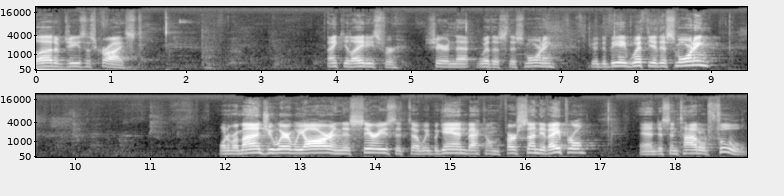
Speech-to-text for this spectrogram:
blood of Jesus Christ. Thank you, ladies, for sharing that with us this morning. Good to be with you this morning. I want to remind you where we are in this series that uh, we began back on the first Sunday of April, and it's entitled Fool,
